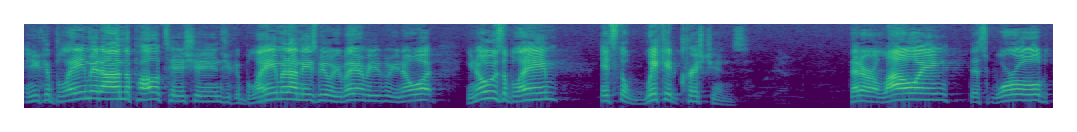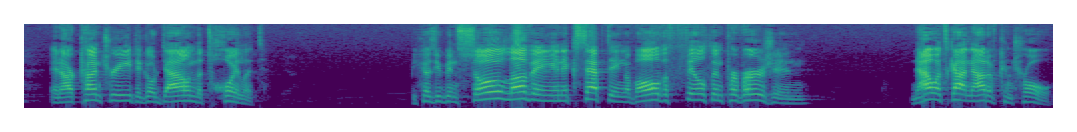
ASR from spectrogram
And you can blame it on the politicians, you can blame it on these people, you blame these people. You know what? You know who's to blame? It's the wicked Christians that are allowing this world and our country to go down the toilet because you've been so loving and accepting of all the filth and perversion now it's gotten out of control.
